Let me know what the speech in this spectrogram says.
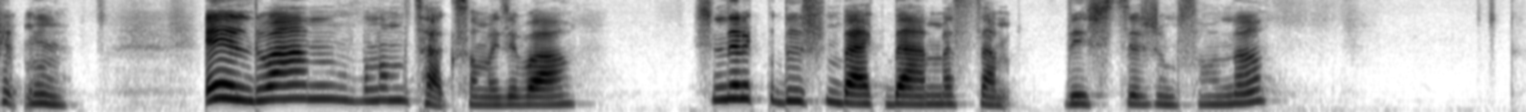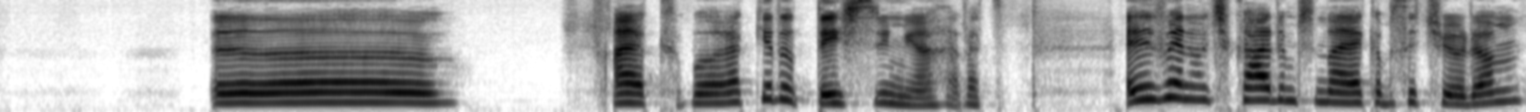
Eldiven bunu mu taksam acaba? Şimdilik bu dursun belki beğenmezsem değiştiririm sonra. Eee ayakkabı olarak ya da değiştireyim ya evet. Eldivenimi çıkardım şimdi ayakkabı seçiyorum.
